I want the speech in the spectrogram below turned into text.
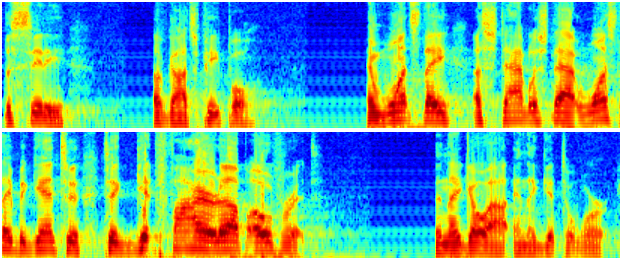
the city of God's people. And once they established that, once they began to, to get fired up over it, then they go out and they get to work.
